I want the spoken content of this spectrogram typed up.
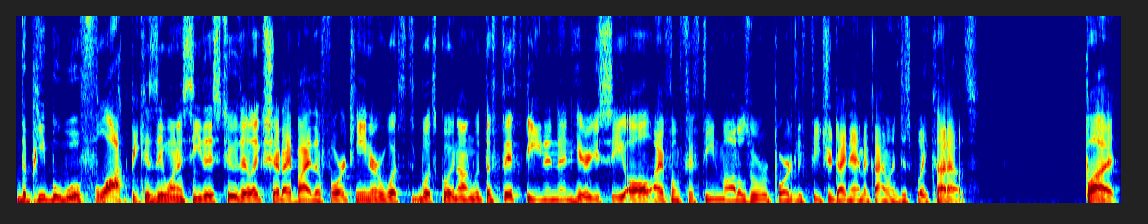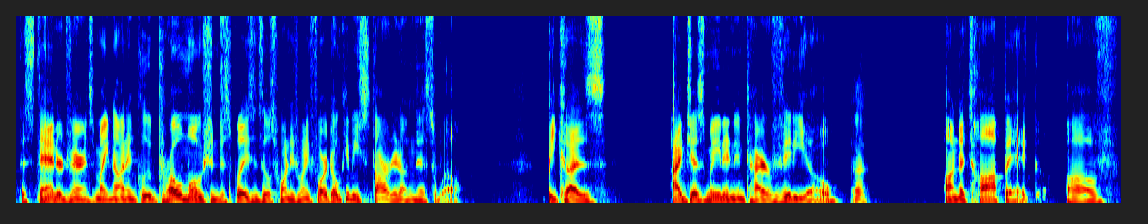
the people will flock because they want to see this too. They're like, should I buy the 14 or what's what's going on with the 15? And then here you see all iPhone 15 models will reportedly feature dynamic island display cutouts. But the standard variants might not include ProMotion displays until 2024. Don't get me started on this, Will, because I just made an entire video Huh? on the topic of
